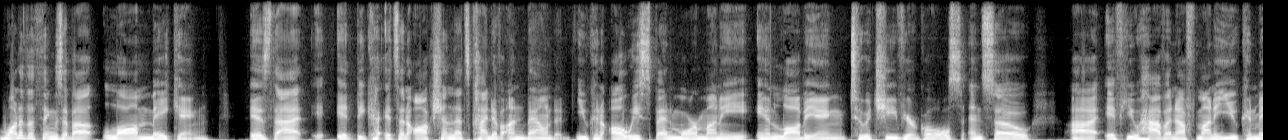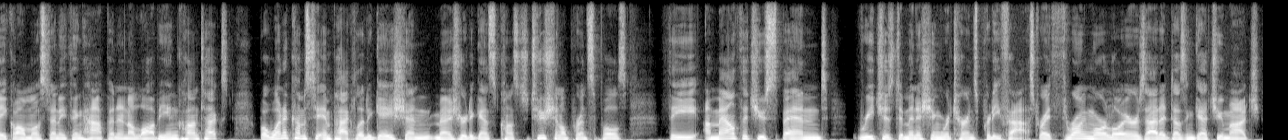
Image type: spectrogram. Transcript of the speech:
one of the things about lawmaking is that it, it beca- it's an auction that's kind of unbounded. You can always spend more money in lobbying to achieve your goals, and so uh, if you have enough money, you can make almost anything happen in a lobbying context. But when it comes to impact litigation measured against constitutional principles, the amount that you spend reaches diminishing returns pretty fast, right? Throwing more lawyers at it doesn't get you much.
